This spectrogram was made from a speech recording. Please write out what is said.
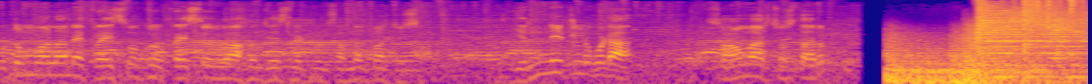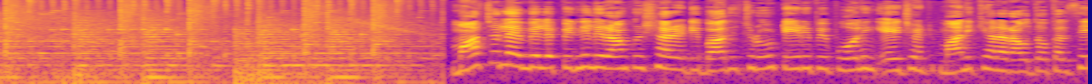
కుటుంబంలోనే క్రైస్తవ క్రైస్తవ వివాహం చేసినటువంటి సందర్భాలు చూసాం. ఎన్నిటిని కూడా స్వామివారు చూస్తారు. మాచర్ల ఎమ్మెల్యే పిన్నెల్లి రామకృష్ణారెడ్డి బాధితుడు టీడీపీ పోలింగ్ ఏజెంట్ మాణిక్యాలరావుతో కలిసి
